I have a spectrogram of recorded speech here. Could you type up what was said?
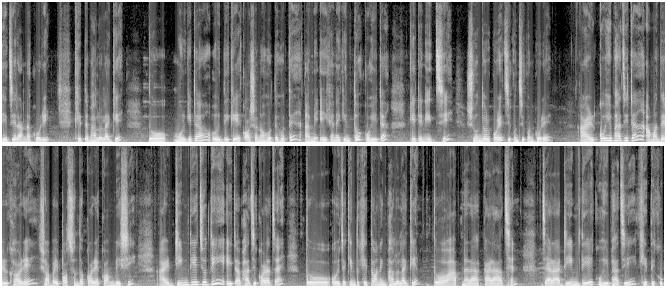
ভেজে রান্না করি, খেতে ভালো লাগে। তো মুরগিটা ওইদিকে কষানো হতে হতে আমি এইখানে কিন্তু কহিটা কেটে নিচ্ছি, সুন্দর করে চিকন চিকন করে। আর কহি ভাজিটা আমাদের ঘরে সবাই পছন্দ করে কম বেশি। আর ডিম দিয়ে যদি এটা ভাজি করা যায় তো ওইটা কিন্তু খেতে অনেক ভালো লাগে। তো আপনারা কারা আছেন? যারা ডিম দিয়ে কহি ভাজি খেতে খুব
